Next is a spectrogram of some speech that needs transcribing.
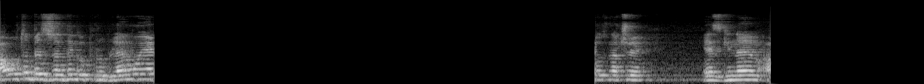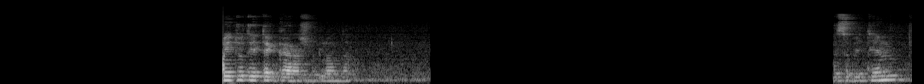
Auto bez żadnego problemu, jak... To znaczy, ja zginąłem, a... No i tutaj tak garaż wygląda. sobie tym.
